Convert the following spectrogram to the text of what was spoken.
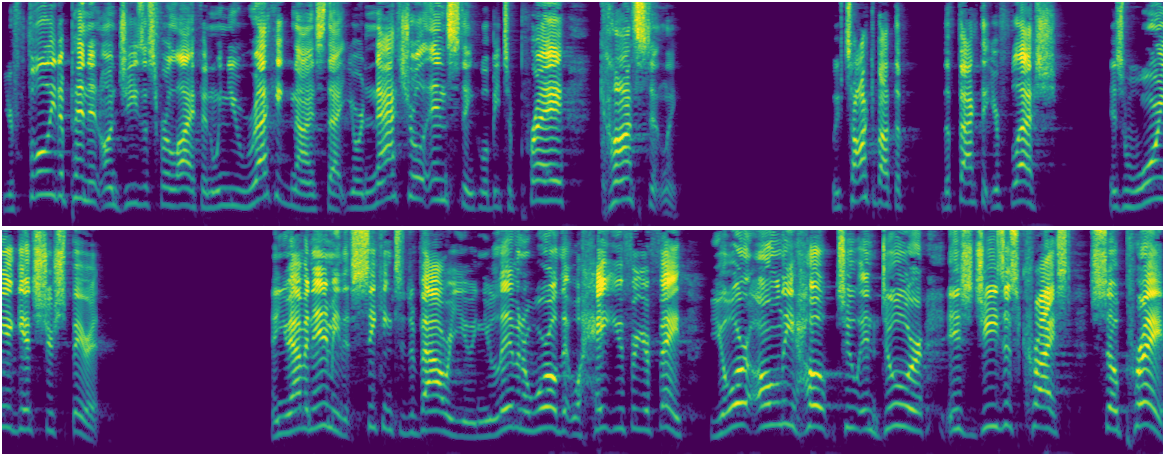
You're fully dependent on Jesus for life. And when you recognize that, your natural instinct will be to pray constantly. We've talked about the, the fact that your flesh is warring against your spirit. And you have an enemy that's seeking to devour you, and you live in a world that will hate you for your faith. Your only hope to endure is Jesus Christ. So pray.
